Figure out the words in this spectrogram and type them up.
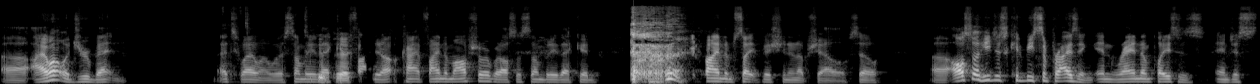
Uh I went with Drew Benton. That's who I went with. Somebody that could find it kind of find him offshore, but also somebody that could could find him sight fishing and up shallow. So uh, also he just could be surprising in random places and just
